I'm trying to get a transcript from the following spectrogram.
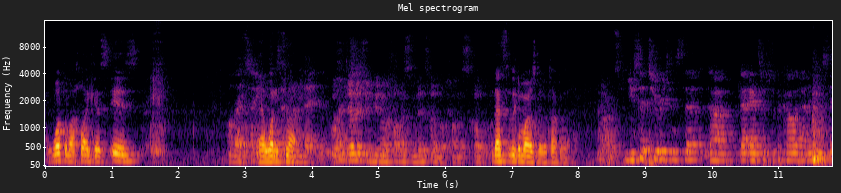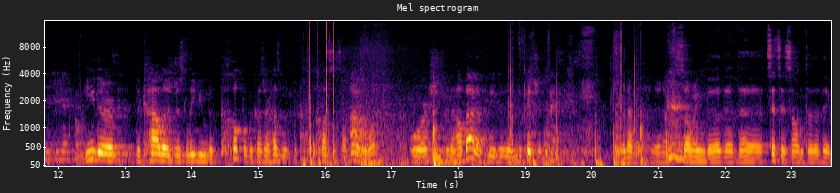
what the machlekes is. Well, And what it's not. What's the difference between Machamas mitzvah and Machamas chol? That's what the Gemara is going to talk about. You said two reasons that uh, that answers for the kala. How did you say it again? Either the kala is just leaving the chuppah because her husband the chas is not there anymore, or she's going to help out if needed in the kitchen. Whatever, you know, sewing the, the, the tzitzis onto the thing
